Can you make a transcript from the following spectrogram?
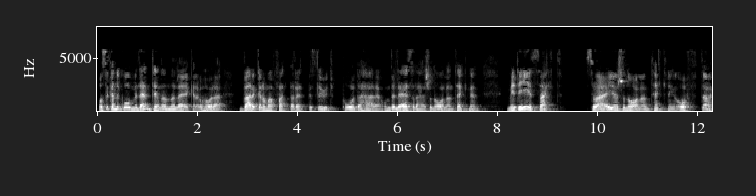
och så kan du gå med den till en annan läkare och höra, verkar de ha fattat rätt beslut på det här, om du läser den här journalanteckningen. Med det sagt så är ju en journalanteckning ofta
